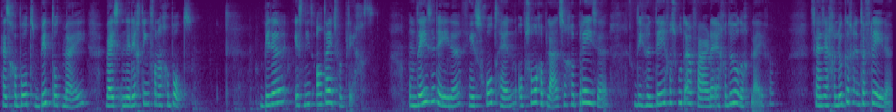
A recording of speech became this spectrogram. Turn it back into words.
Het gebod bid tot mij wijst in de richting van een gebod. Bidden is niet altijd verplicht. Om deze reden heeft God hen op sommige plaatsen geprezen, die hun tegenspoed aanvaarden en geduldig blijven. Zij zijn gelukkig en tevreden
